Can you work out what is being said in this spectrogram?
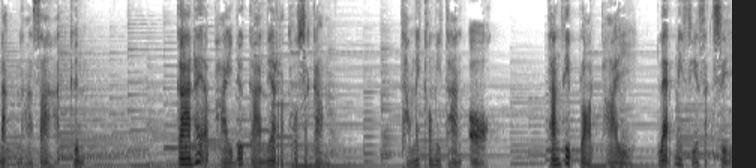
หนักหนาสาหัสขึ้น การให้อภัยด้วยการเนรโทษกรรมทำให้เขามีทางออก ทั้งที่ปลอดภัยและไม่เสียศักดิ์ศรี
